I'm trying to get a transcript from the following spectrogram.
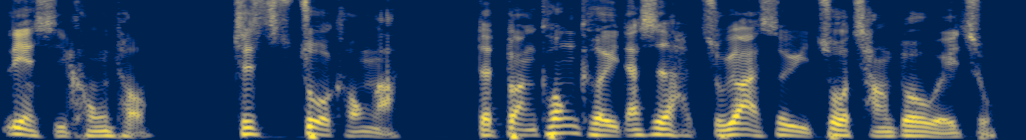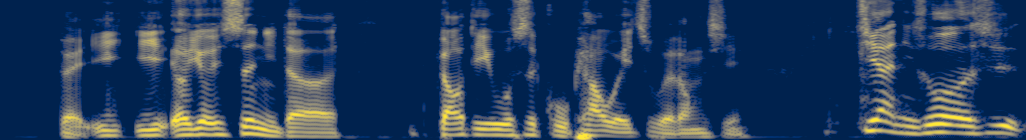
练习空头，就是做空啦。的短空可以，但是主要还是以做长多为主。对，以以尤其是你的标的物是股票为主的东西。既然你说的是，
